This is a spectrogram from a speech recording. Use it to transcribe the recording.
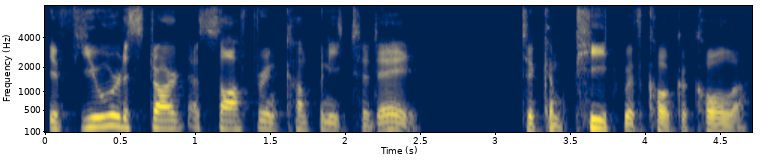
If you were to start a soft drink company today to compete with Coca Cola,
